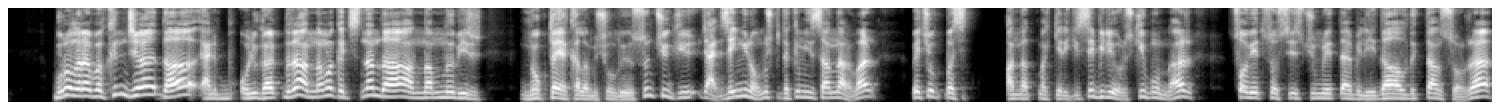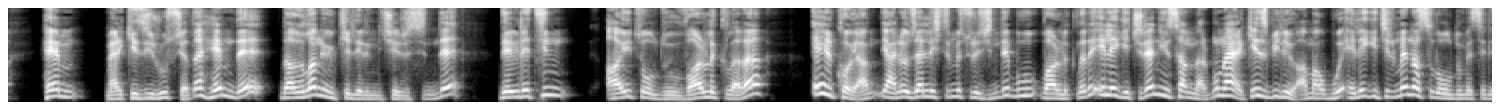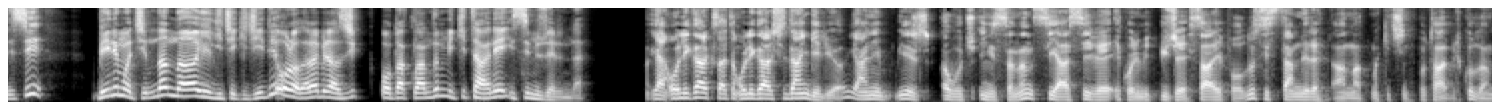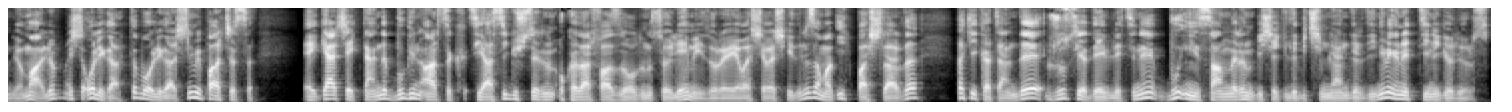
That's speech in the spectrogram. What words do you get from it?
Buralara bakınca daha yani oligarkları anlamak açısından daha anlamlı bir nokta yakalamış oluyorsun. Çünkü yani zengin olmuş bir takım insanlar var ve çok basit anlatmak gerekirse biliyoruz ki bunlar Sovyet Sosyalist Cumhuriyetler Birliği dağıldıktan sonra hem merkezi Rusya'da hem de dağılan ülkelerin içerisinde devletin ait olduğu varlıklara el koyan yani özelleştirme sürecinde bu varlıkları ele geçiren insanlar. Bunu herkes biliyor ama bu ele geçirme nasıl oldu meselesi benim açımdan daha ilgi çekiciydi. Oralara birazcık odaklandım iki tane isim üzerinden. Yani oligark zaten oligarşiden geliyor. Yani bir avuç insanın siyasi ve ekonomik güce sahip olduğu sistemleri anlatmak için bu tabir kullanılıyor malum. İşte oligark da bu oligarşinin bir parçası. E, gerçekten de bugün artık siyasi güçlerinin o kadar fazla olduğunu söyleyemeyiz oraya yavaş yavaş geliriz ama ilk başlarda hakikaten de Rusya devletini bu insanların bir şekilde biçimlendirdiğini ve yönettiğini görüyoruz.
